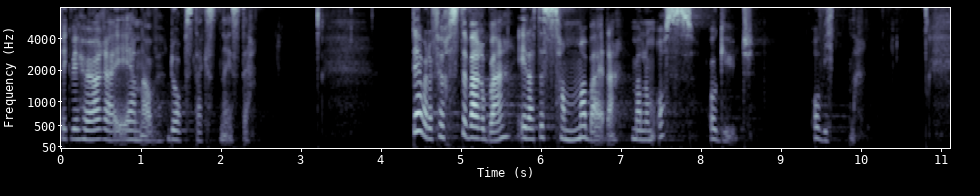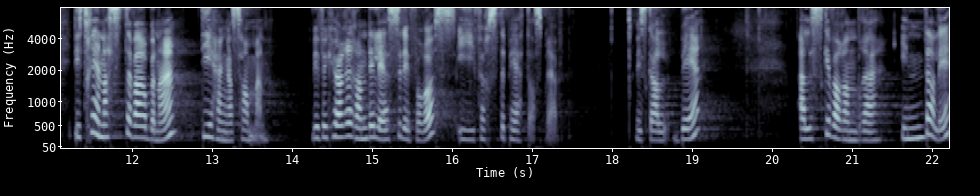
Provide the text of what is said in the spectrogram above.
fikk vi høre i en av dåpstekstene i sted. Det var det første verbet i dette samarbeidet mellom oss og Gud å vitne. De tre neste verbene de henger sammen. Vi fikk høre Randi lese de for oss i 1. Peters brev. Vi skal be, elske hverandre inderlig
